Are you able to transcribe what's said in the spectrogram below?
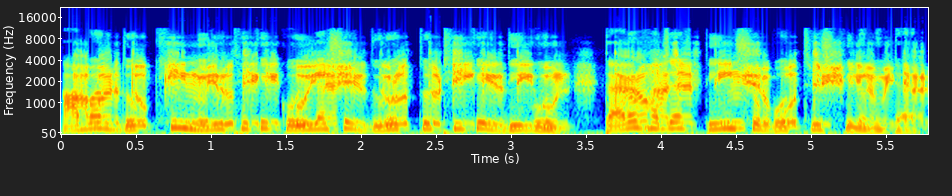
আবার দক্ষিণ মেরু থেকে কৈলাসের দূরত্ব ঠিক এর দ্বিগুণ তেরো হাজার তিনশো বত্রিশ কিলোমিটার।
